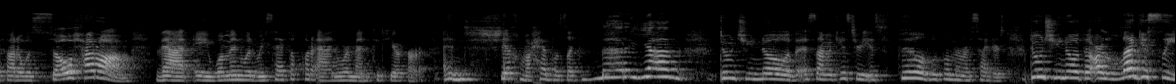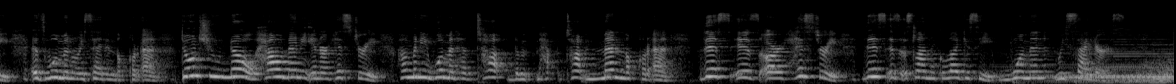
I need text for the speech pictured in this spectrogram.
I thought it was so haram that a woman would recite the Quran where men could hear her. And Sheikh Mohib was like, Maryam, don't you know that Islamic history is filled with women reciters? Don't you know that our legacy is women reciting the Quran? Don't you know how many in our history, how many women have taught, them, taught men the Quran? This is our history. This is Islamic legacy, women reciters.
